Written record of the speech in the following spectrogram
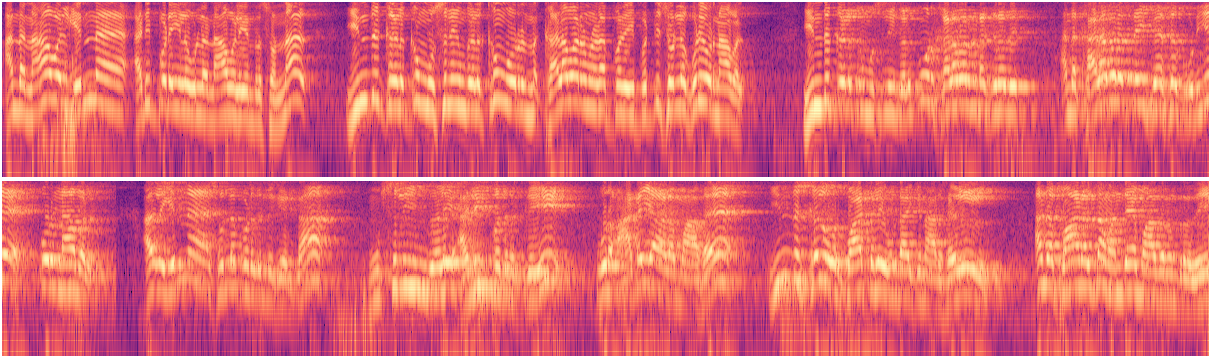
அந்த நாவல் என்ன அடிப்படையில் உள்ள நாவல் என்று சொன்னால் இந்துக்களுக்கும் முஸ்லிம்களுக்கும் ஒரு கலவரம் நடப்பதை பற்றி சொல்லக்கூடிய ஒரு நாவல். இந்துக்களுக்கும் முஸ்லிம்களுக்கும் ஒரு கலவரம் நடக்கிறது. அந்த கலவரத்தை பேசக்கூடிய ஒரு நாவல். அதுல என்ன சொல்லப்படுதுன்னு கேட்டா முஸ்லிம்களை அழிப்பதற்கு ஒரு அடையாளமாக இந்துக்கள் ஒரு பாட்டலை உண்டாக்கினார்கள். அந்த பாடல் தான் வந்தே மாதரன்றது.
